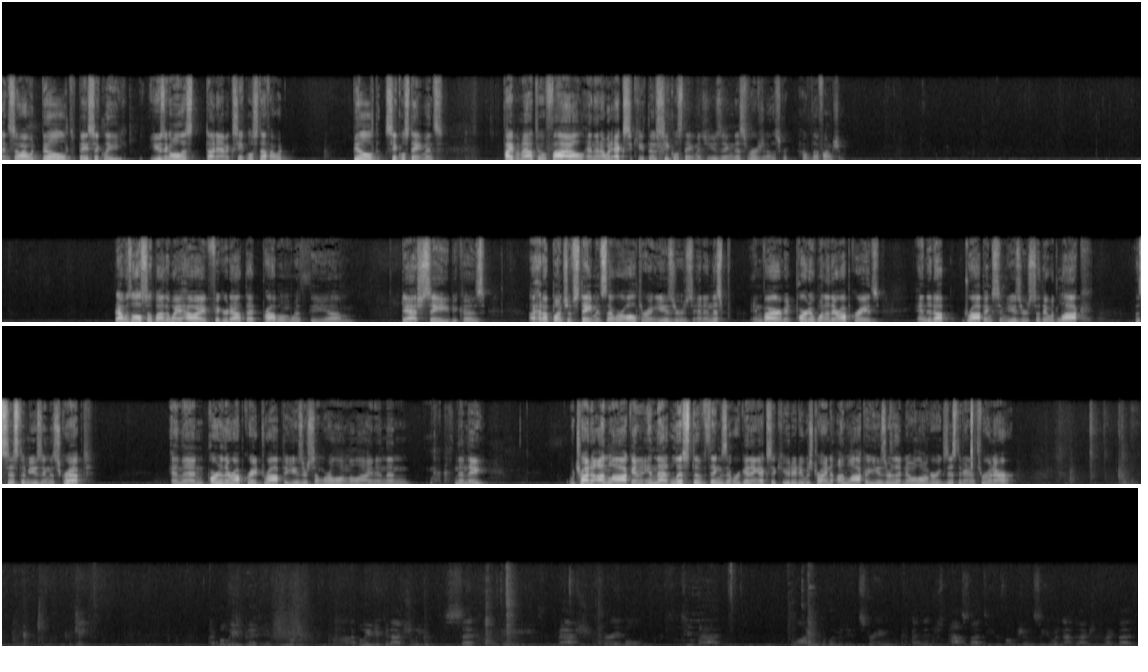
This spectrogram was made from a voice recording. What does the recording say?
And so I would build basically using all this dynamic SQL stuff, I would build SQL statements pipe them out to a file, and then I would execute those SQL statements using this version of the, script, of the function. That was also, by the way, how I figured out that problem with the um, dash C because I had a bunch of statements that were altering users, and in this environment, part of one of their upgrades ended up dropping some users. So they would lock the system using the script, and then part of their upgrade dropped a user somewhere along the line, and then, and then they would try to unlock, and in that list of things that were getting executed, it was trying to unlock a user that no longer existed, and it threw an error. I believe that if you, uh, I believe you could actually set a bash variable to that line delimited string and then just pass that to your function, so you wouldn't have to actually write that,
